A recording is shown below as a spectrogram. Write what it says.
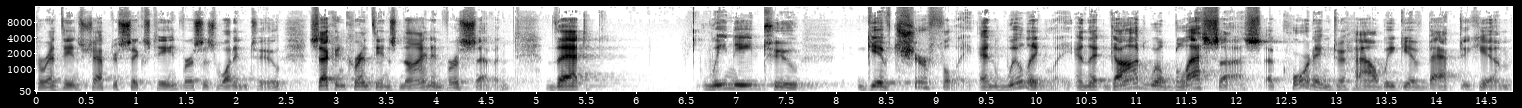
Corinthians chapter 16, verses 1 and 2, 2 Corinthians 9 and verse 7, that we need to give cheerfully and willingly, and that God will bless us according to how we give back to Him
